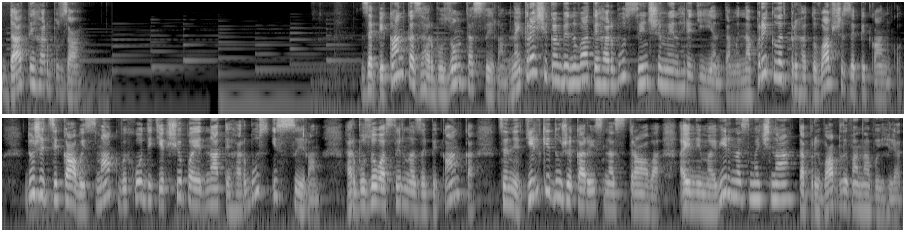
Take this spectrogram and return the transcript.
дати гарбуза. Запіканка з гарбузом та сиром. Найкраще комбінувати гарбуз з іншими інгредієнтами, наприклад, приготувавши запіканку. Дуже цікавий смак виходить, якщо поєднати гарбуз із сиром. Гарбузова сирна запіканка це не тільки дуже корисна страва, а й неймовірно смачна та приваблива на вигляд.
